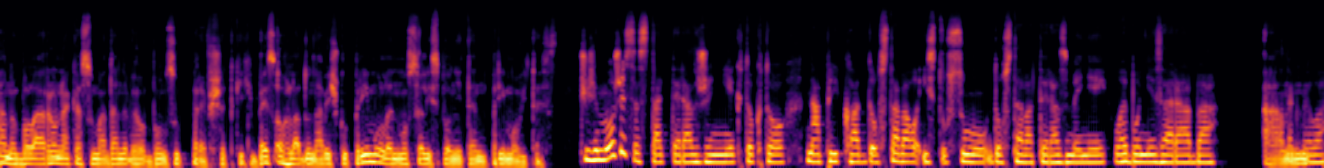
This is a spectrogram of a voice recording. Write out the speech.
Áno, bola rovnaká suma daňového bonusu pre všetkých. Bez ohľadu na výšku príjmu, len museli splniť ten príjmový test. Čiže môže sa stať teraz, že niekto, kto napríklad dostával istú sumu, dostáva teraz menej, lebo nezarába Án, tak veľa.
